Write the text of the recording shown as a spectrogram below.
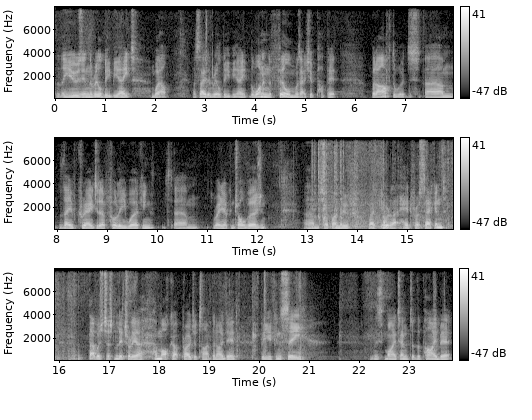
that they use in the real BB-8 well I say the real BB-8 the one in the film was actually a puppet but afterwards um, they've created a fully working um, radio controlled version. Um, so if I move if I get rid of that head for a second that was just literally a, a mock-up prototype that I did. But you can see this is my attempt at the pie bit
